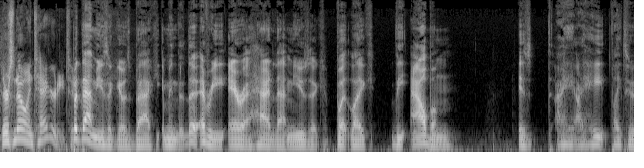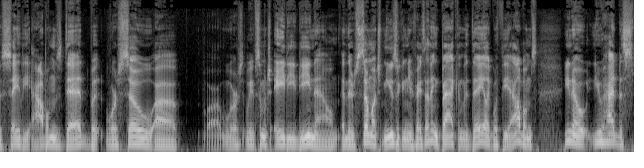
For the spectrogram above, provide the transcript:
there's no integrity to But it. But that music goes back. I mean, the, the, every era had that music, but like the album is. I, I hate like to say the album's dead, but we're so uh, we're, we have so much ADD now, and there's so much music in your face. I think back in the day, like with the albums, you know, you had to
